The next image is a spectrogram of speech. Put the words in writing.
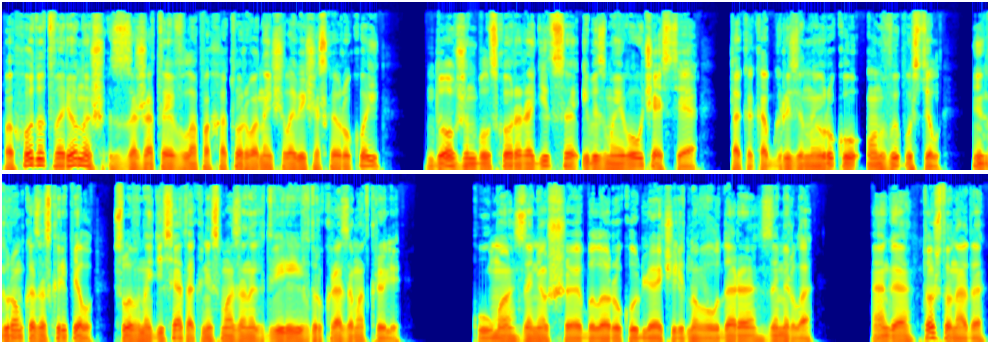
Походу, твареныш, с зажатой в лапах оторванной человеческой рукой, должен был скоро родиться и без моего участия, так как обгрызенную руку он выпустил и громко заскрипел, словно десяток несмазанных дверей вдруг разом открыли. Кума, занесшая была руку для очередного удара, замерла. «Ага, то, что надо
